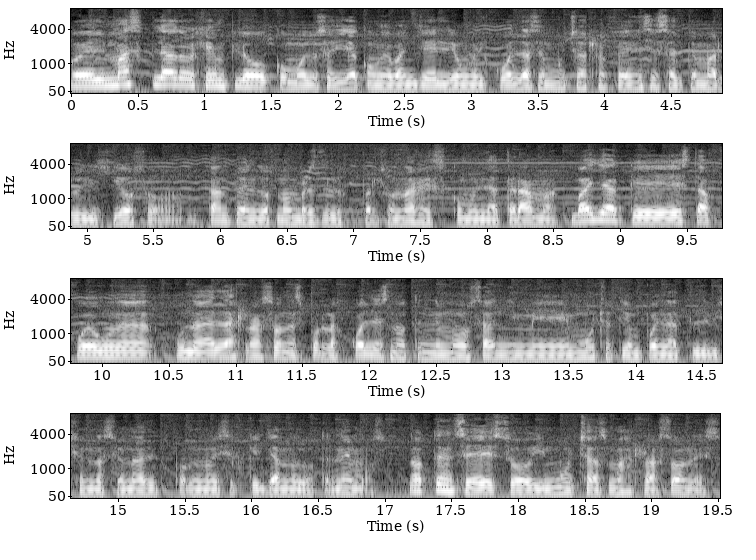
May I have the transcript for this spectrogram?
o el más claro ejemplo como lo sería con Evangelion, el cual hace muchas referencias al tema religioso, tanto en los nombres de los personajes como en la trama. Vaya que esta fue una, una de las razones por las cuales no tenemos anime mucho tiempo en la televisión nacional, por no decir que ya no lo tenemos. Nótense eso y muchas más razones.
